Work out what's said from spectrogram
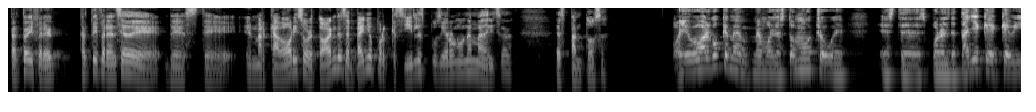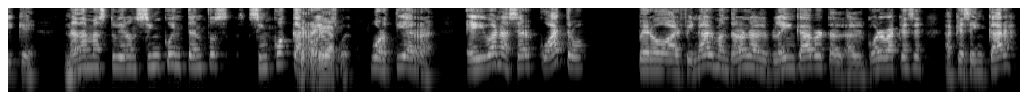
tanta, tanta diferencia de, de, este, en marcador y sobre todo en desempeño, porque sí les pusieron una madriza espantosa. Oye, algo que me, molestó mucho, güey, este, por el detalle que, que, vi, que nada más tuvieron cinco intentos, cinco acarreos, güey, por tierra, e iban a ser cuatro pero al final mandaron al Blaine Gabbert, al, quarterback ese, a que se encara.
